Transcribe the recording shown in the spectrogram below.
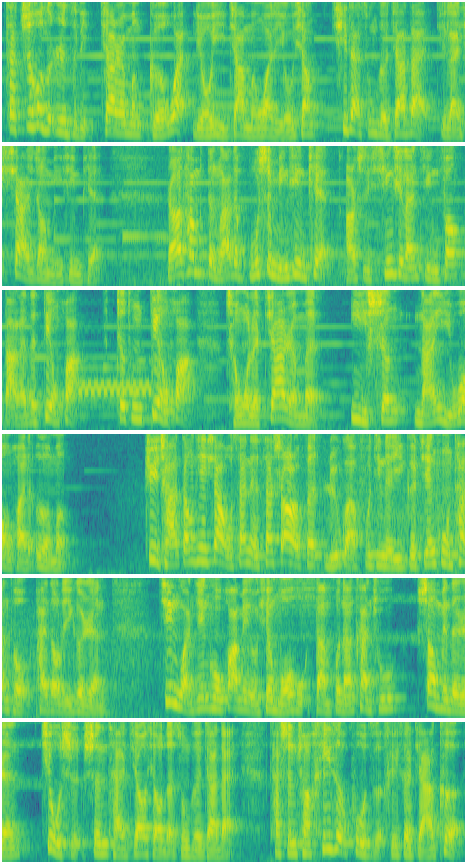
在之后的日子里，家人们格外留意家门外的邮箱，期待松泽加代寄来下一张明信片。然而，他们等来的不是明信片，而是新西兰警方打来的电话。这通电话成为了家人们一生难以忘怀的噩梦。据查，当天下午三点三十二分，旅馆附近的一个监控探头拍到了一个人。尽管监控画面有些模糊，但不难看出，上面的人就是身材娇小的松泽佳代。他身穿黑色裤子、黑色夹克，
